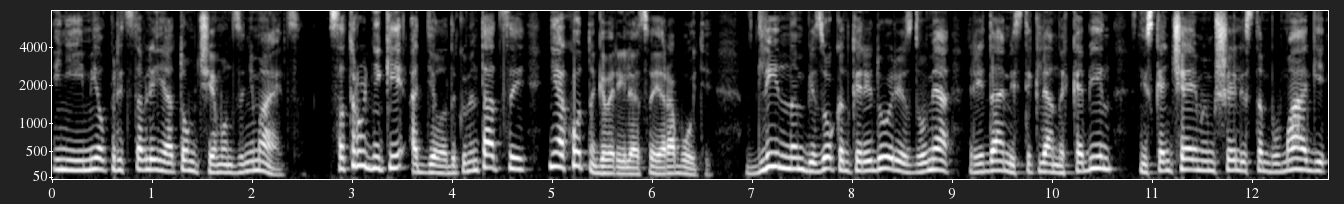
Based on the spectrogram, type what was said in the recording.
и не имел представления о том, чем он занимается. Сотрудники отдела документации неохотно говорили о своей работе. В длинном, без окон коридоре с двумя рядами стеклянных кабин, с нескончаемым шелестом бумаги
